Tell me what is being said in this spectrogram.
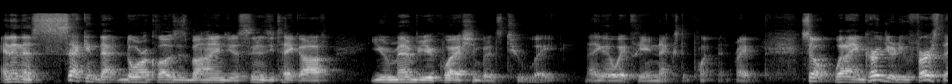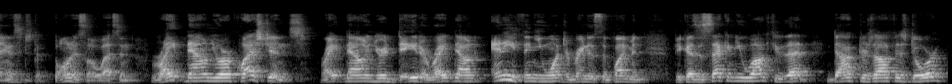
And then the second that door closes behind you, as soon as you take off, you remember your question, but it's too late, Now you gotta wait till your next appointment, right? So what I encourage you to do first thing, this is just a bonus little lesson, write down your questions, write down your data, write down anything you want to bring to this appointment, because the second you walk through that doctor's office door,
